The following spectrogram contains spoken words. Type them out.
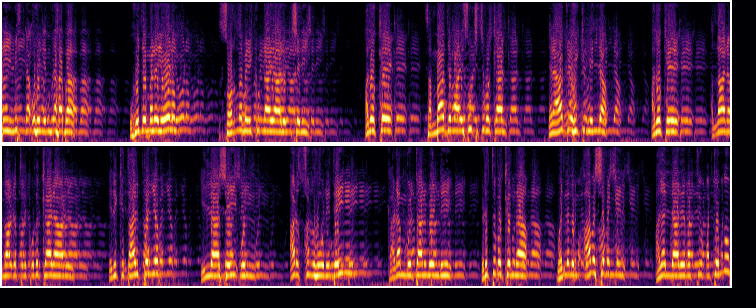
ലീ മിസ്ല ഉഹുദിൻ ഉഹുദ് മലയോളം സ്വർണം എനിക്കുണ്ടായാലും ശരി. അതൊക്കെ സമ്പാദ്യമായി സൂക്ഷിച്ചു വെക്കാൻ ഞാൻ ആഗ്രഹിക്കുന്നില്ല. അതൊക്കെ അള്ളാന്റെ മാർഗത്തിൽ കൊടുക്കാനാണ് എനിക്ക് താല്പര്യം ഇല്ലാ കടം വീട്ടാൻ വേണ്ടി എടുത്തു വെക്കുന്ന വല്ലതും ആവശ്യമെങ്കിൽ അതല്ലാതെ മറ്റു മറ്റൊന്നും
